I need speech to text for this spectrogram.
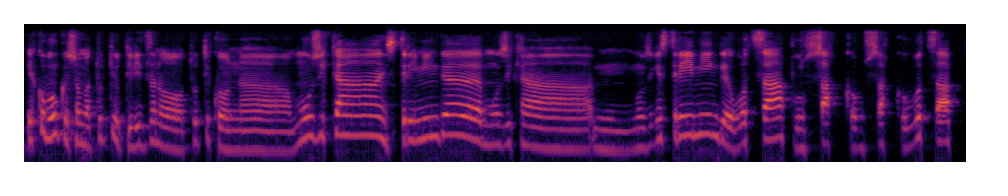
e comunque, insomma, tutti utilizzano, tutti con eh, musica in streaming, musica, mm, musica in streaming, WhatsApp, un sacco, un sacco WhatsApp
